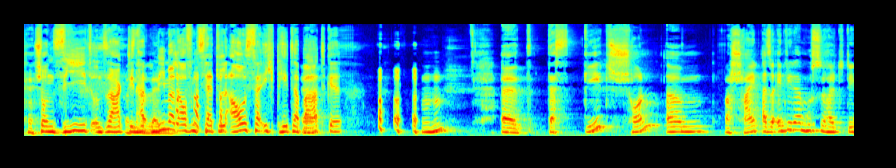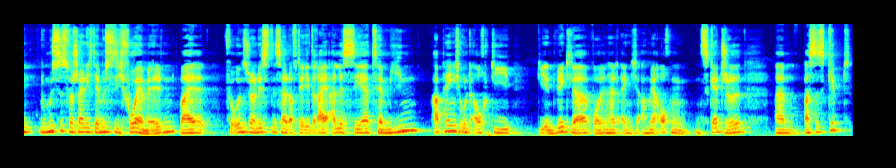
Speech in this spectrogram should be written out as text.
schon sieht und sagt, den hat niemand auf dem Zettel, außer ich, Peter Bartke. Äh, d- das geht schon. Ähm, wahrscheinlich, also entweder musst du halt den, du müsstest wahrscheinlich, der müsste sich vorher melden, weil für uns Journalisten ist halt auf der E3 alles sehr terminabhängig und auch die, die Entwickler wollen halt eigentlich, haben ja auch ein, ein Schedule. Ähm, was es gibt,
